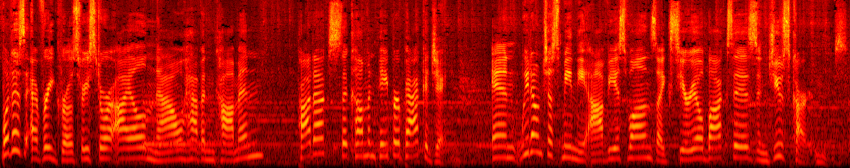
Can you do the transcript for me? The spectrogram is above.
What does every grocery store aisle now have in common? Products that come in paper packaging. And we don't just mean the obvious ones like cereal boxes and juice cartons.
